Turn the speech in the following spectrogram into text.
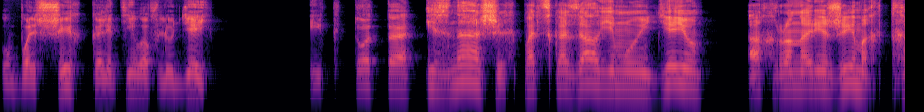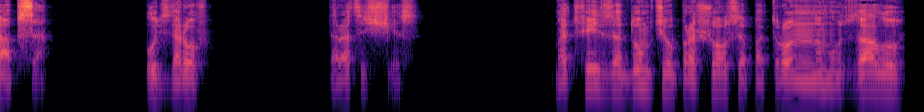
у больших коллективов людей. И кто-то из наших подсказал ему идею о хронорежимах Тхапса. Будь здоров. Тарас исчез. Матфей задумчиво прошелся по тронному залу,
